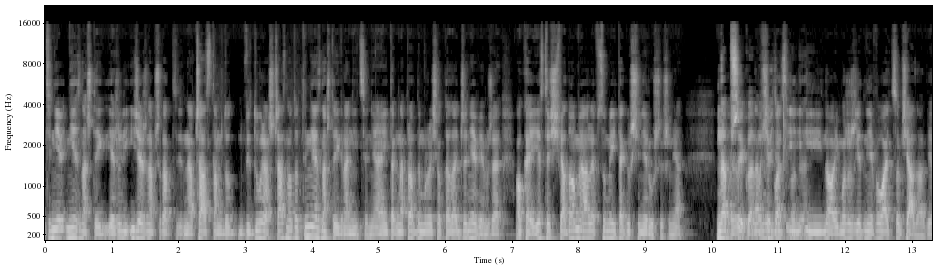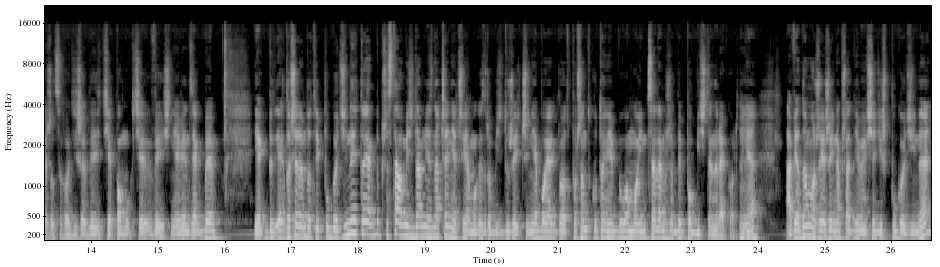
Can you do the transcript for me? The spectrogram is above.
ty nie, nie znasz tej, jeżeli idziesz na przykład na czas tam, do, wydłużasz czas, no to ty nie znasz tej granicy, nie? I tak naprawdę może się okazać, że nie wiem, że okej, jesteś świadomy, ale w sumie i tak już się nie ruszysz, nie? Na przykład, na przykład i, i, no, i możesz jedynie wołać sąsiada, wiesz o co chodzi, żeby cię pomógł cię wyjść, nie? Więc jakby, jakby, jak doszedłem do tej pół godziny, to jakby przestało mieć dla mnie znaczenie, czy ja mogę zrobić dłużej, czy nie, bo jakby od początku to nie było moim celem, żeby pobić ten rekord, Mhm. nie? A wiadomo, że jeżeli na przykład, nie wiem, siedzisz pół godziny,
